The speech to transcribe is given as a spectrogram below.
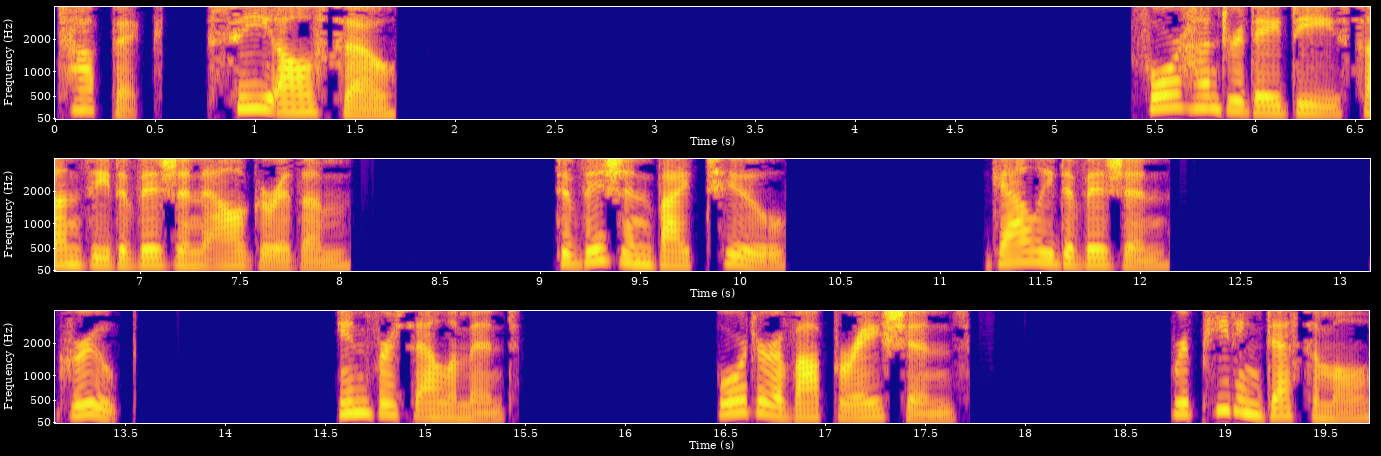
Topic. See also 400 AD Sunzi division algorithm. Division by 2 Galley division. Group. Inverse element. Order of operations. Repeating decimal.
